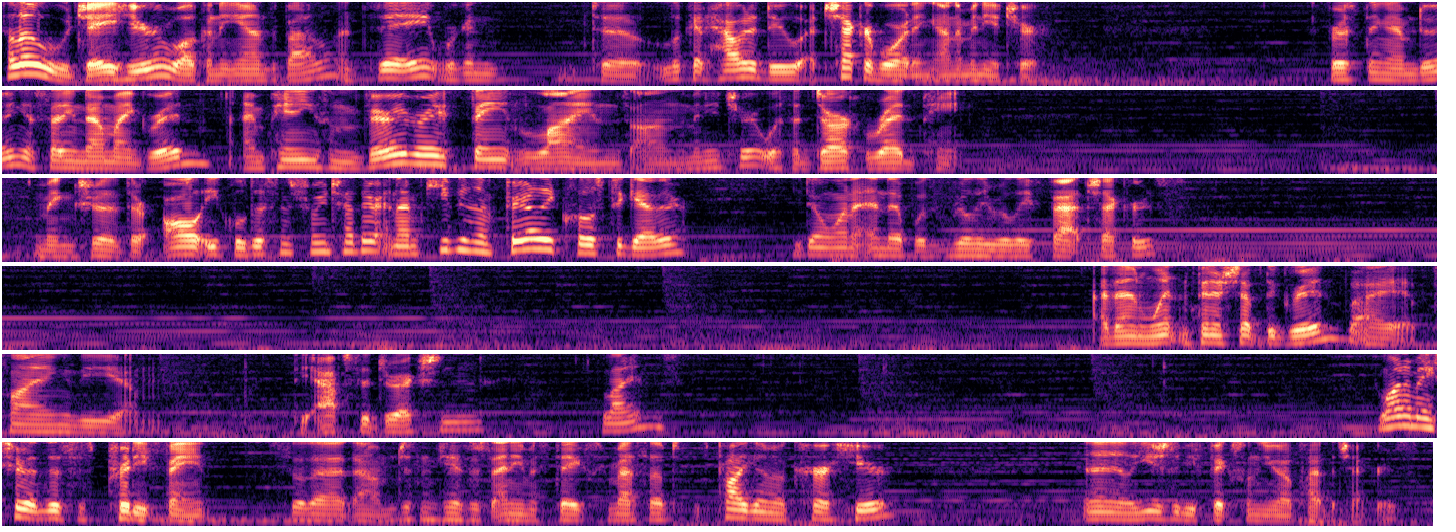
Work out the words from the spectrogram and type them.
Hello, Jay here, welcome to Eon's Battle, and today we're going to look at how to do a checkerboarding on a miniature. First thing I'm doing is setting down my grid. I'm painting some very, very faint lines on the miniature with a dark red paint. making sure that they're all equal distance from each other, and I'm keeping them fairly close together. You don't want to end up with really, really fat checkers. I then went and finished up the grid by applying the um, the opposite direction lines. You want to make sure that this is pretty faint, so that um, just in case there's any mistakes or mess ups, it's probably going to occur here, and then it'll usually be fixed when you apply the checkers.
